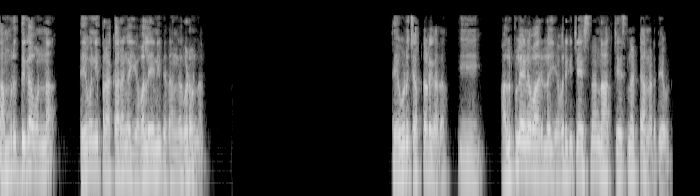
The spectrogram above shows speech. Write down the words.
సమృద్ధిగా ఉన్న దేవుని ప్రకారంగా ఇవ్వలేని విధంగా కూడా ఉన్నారు. దేవుడు చెప్తాడు కదా ఈ అలుపులైన వారిలో ఎవరికి చేసినా నాకు చేసినట్టే అన్నాడు దేవుడు.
